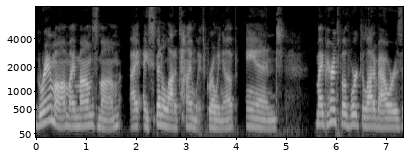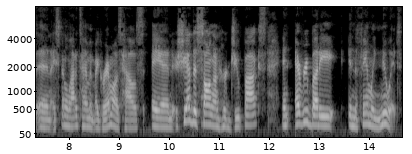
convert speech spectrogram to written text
grandma, my mom's mom, I, I spent a lot of time with growing up, and my parents both worked a lot of hours, and I spent a lot of time at my grandma's house, and she had this song on her jukebox, and everybody in the family knew it.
